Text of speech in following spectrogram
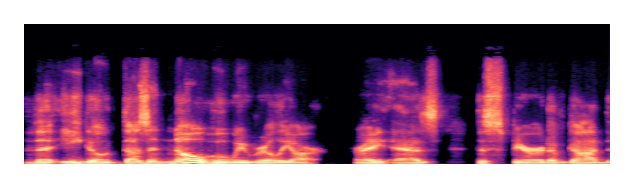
the ego, doesn't know who we really are, right? As the spirit of God,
